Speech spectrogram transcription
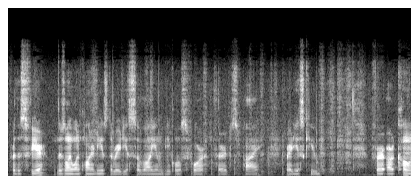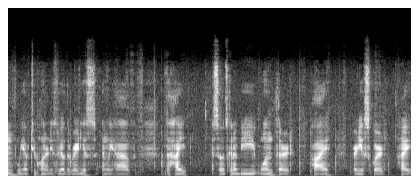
For the sphere, there's only one quantity, it's the radius, so volume equals 4 thirds pi radius cubed. For our cone, we have two quantities. We have the radius and we have the height. So it's going to be 1 third pi radius squared height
